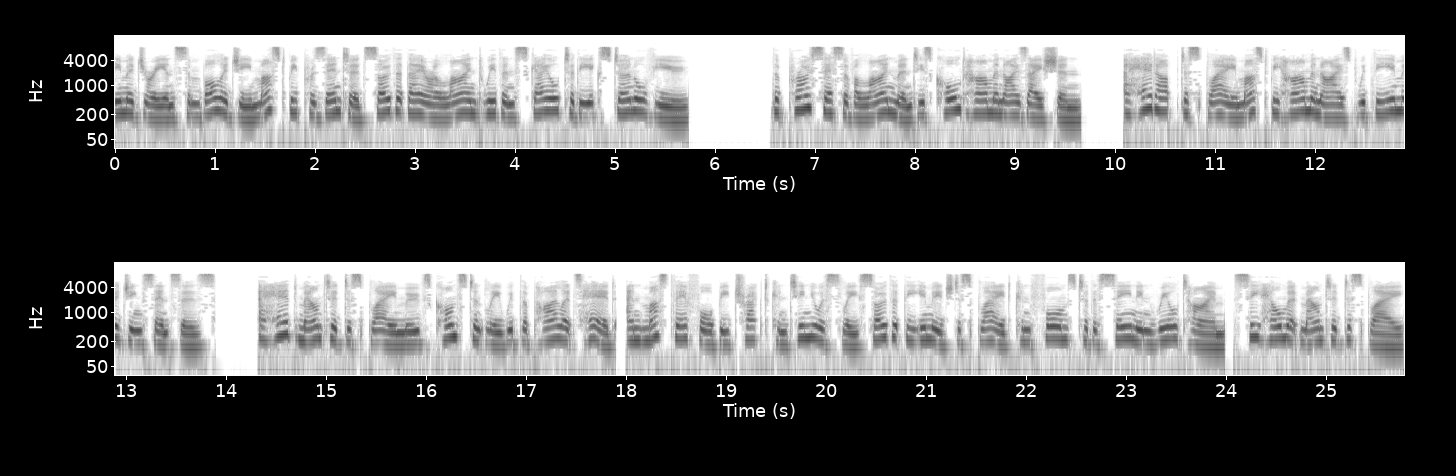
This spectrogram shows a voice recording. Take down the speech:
imagery and symbology must be presented so that they are aligned with and scaled to the external view. The process of alignment is called harmonization. A head-up display must be harmonized with the imaging sensors. A head-mounted display moves constantly with the pilot's head, and must therefore be tracked continuously so that the image displayed conforms to the scene in real time. See helmet-mounted display.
